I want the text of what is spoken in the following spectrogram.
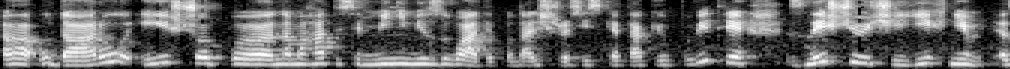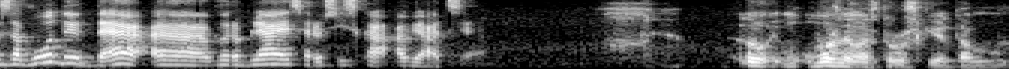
е, удару і щоб е, намагатися мінімізувати подальші російські атаки у повітрі, знищуючи їхні заводи, де е, виробляється російська авіація. Ну, можна вас трошки там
